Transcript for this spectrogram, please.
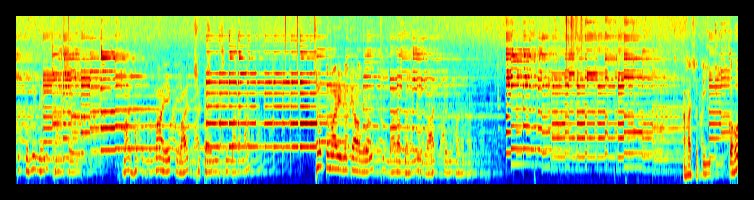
તો તમે નહીં જાણતો. મારા મનમાં એક વાત છુપાયેલી છે મારા નામ. જો તમારી રજા હોય તો મારા મનની વાત કરું મારા નામ. હા સતી કહો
